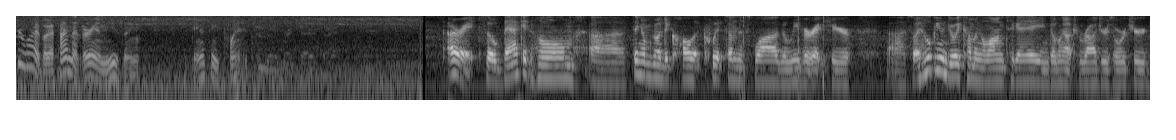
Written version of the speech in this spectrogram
Sure why, but I find that very amusing. Dancing plant. Alright, so back at home, uh, I think I'm going to call it quits on this vlog. I'll leave it right here. Uh, so I hope you enjoyed coming along today and going out to Rogers Orchard.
